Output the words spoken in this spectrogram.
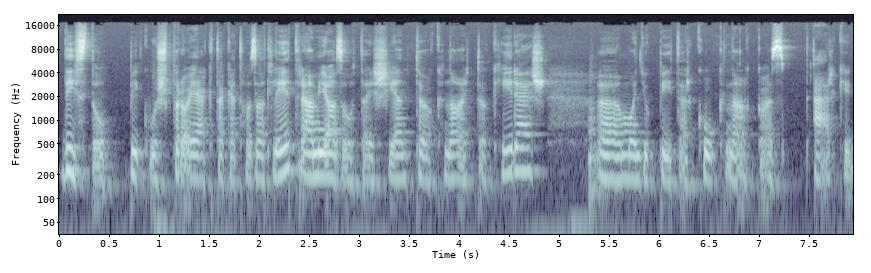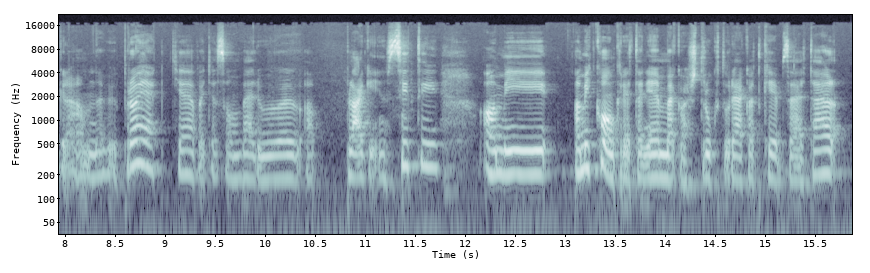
disztópikus projekteket hozott létre, ami azóta is ilyen tök nagy, tök híres. Mondjuk Peter Cooknak az Archigram nevű projektje, vagy azon belül a Plugin City, ami, ami konkrétan ilyen megastruktúrákat képzelt el,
